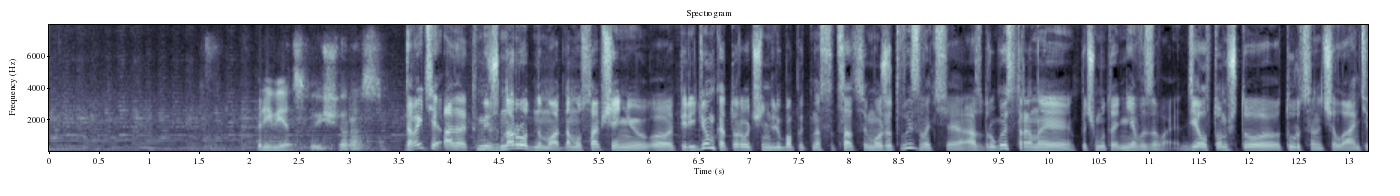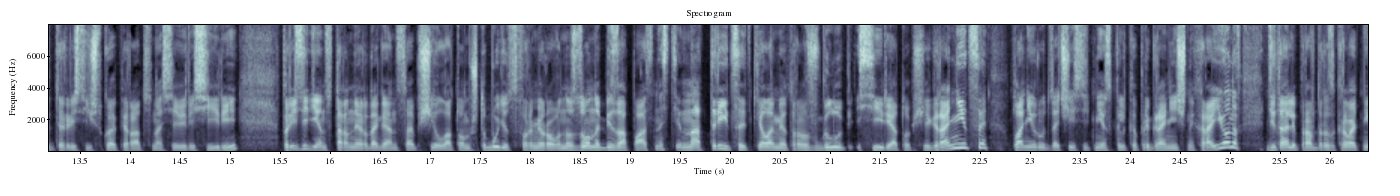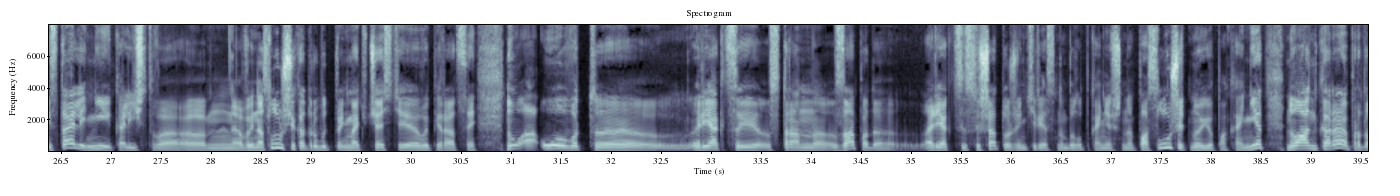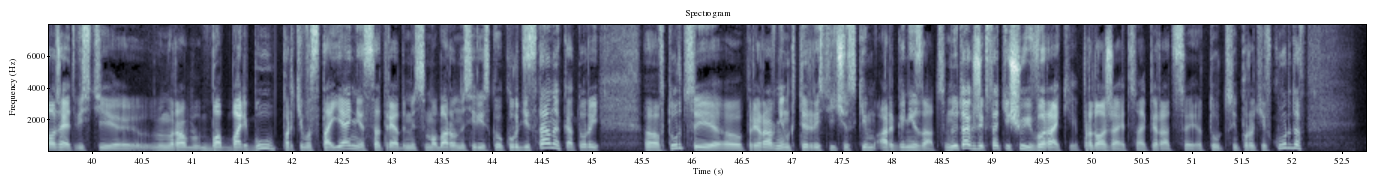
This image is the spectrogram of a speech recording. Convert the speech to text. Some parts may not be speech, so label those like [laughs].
Приветствую еще раз. Давайте а, к международному одному сообщению э, перейдем, которое очень любопытно ассоциацию может вызвать, э, а с другой стороны почему-то не вызывает. Дело в том, что Турция начала антитеррористическую операцию на севере Сирии. Президент страны Эрдоган сообщил о том, что будет сформирована зона безопасности на 30 километров вглубь Сирии от общей границы. Планируют зачистить несколько приграничных районов. Детали, правда, разкрывать не стали. Ни количество э, военнослужащих, которые будут принимать участие в операции. Ну, а о вот э, реакции стран Запада, о реакции США тоже интересно было бы, конечно, послушать, но ее пока нет. Но Анкара продолжает вести борьбу, противостояние с отрядами самообороны сирийского Курдистана, который э, в Турции э, приравнен к террористическим организациям. Ну и также, кстати, еще и в Ираке продолжается операция Турции против курдов.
